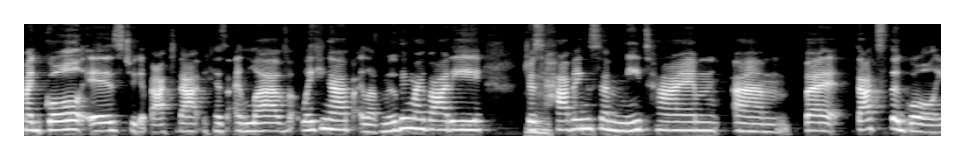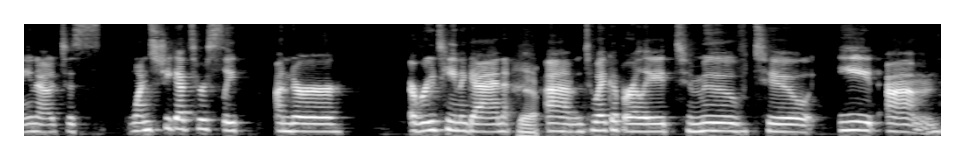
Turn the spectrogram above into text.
My goal is to get back to that because I love waking up, I love moving my body, just Mhm. having some me time. Um, but that's the goal, you know, to once she gets her sleep under a routine again, Yeah. um, to wake up early, to move, to eat. Um,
